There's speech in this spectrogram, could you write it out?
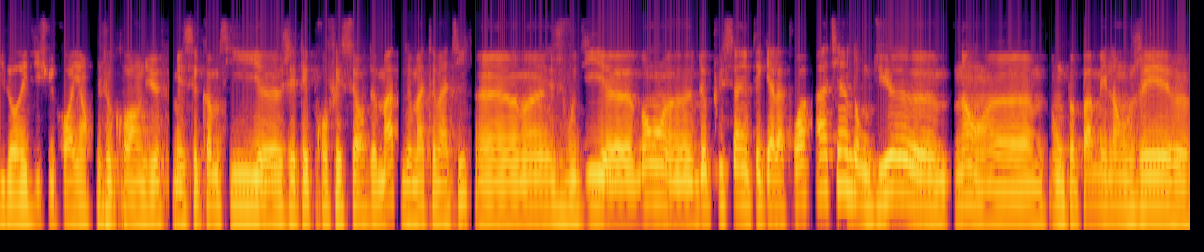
il aurait dit, je suis croyant, je crois en Dieu. Mais c'est comme si euh, j'étais professeur de maths, de mathématiques. Euh, je vous dis, euh, bon, euh, 2 plus 1 est égal à 3. Ah tiens, donc Dieu, euh, non, euh, on peut pas mélanger euh,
